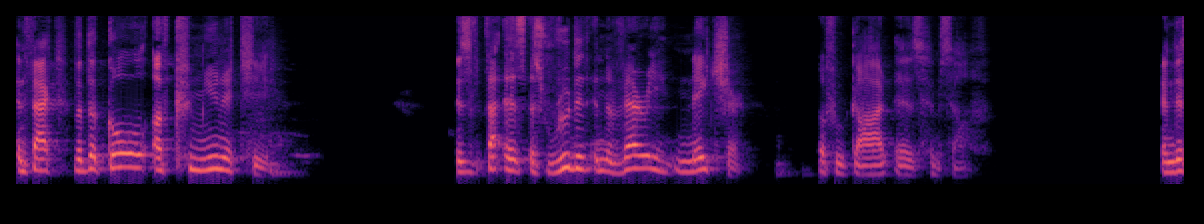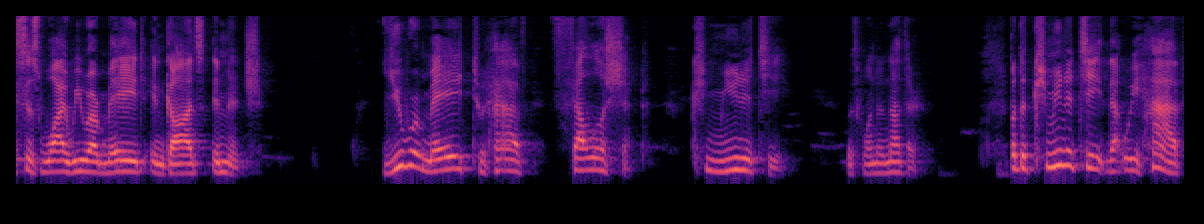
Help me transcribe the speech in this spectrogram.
In fact, the, goal of community is, that is, is rooted in the very nature of who God is Himself. And this is why we were made in God's image. You were made to have fellowship, community with one another. But the community that we have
